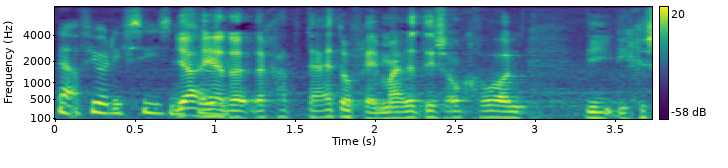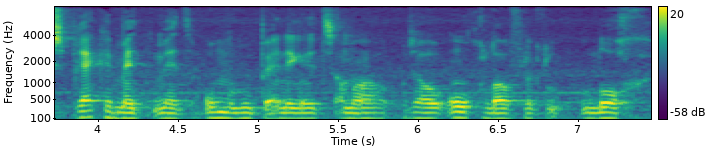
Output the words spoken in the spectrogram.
Ja, of Jordi Season. Ja, ja daar, daar gaat de tijd overheen. Maar het is ook gewoon die, die gesprekken met, met omroepen en dingen. Het is allemaal zo ongelooflijk log.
